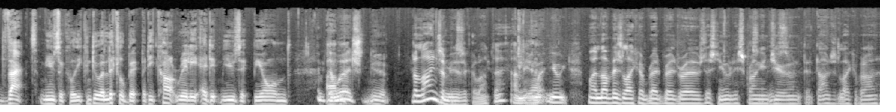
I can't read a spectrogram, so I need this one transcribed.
that musical. He can do a little bit, but he can't really edit music beyond. The um, words, you know, the lines are musical, aren't they? I mean, yeah. you, my love is like a red, red rose that's newly sprung in June, that dances like a banana,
